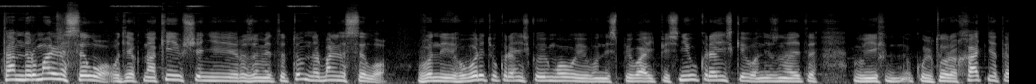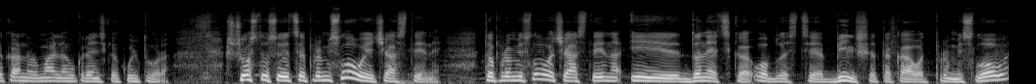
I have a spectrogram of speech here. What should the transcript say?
Там нормальне село, от як на Київщині, розумієте, то нормальне село. Вони говорять українською мовою, вони співають пісні українські, вони, знаєте, їх культура хатня така нормальна українська культура. Що стосується промислової частини, то промислова частина і Донецька область це більше така от промислова,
